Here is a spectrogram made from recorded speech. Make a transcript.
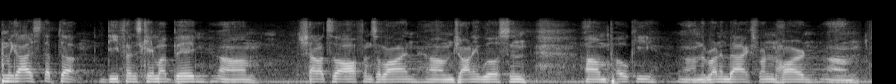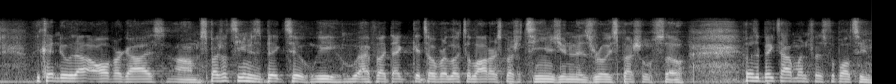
and the guys stepped up. Defense came up big. Um, shout out to the offensive line, um, Johnny Wilson, um, Pokey, the running backs running hard. We couldn't do it without all of our guys. Special teams is big too. We I feel like that gets overlooked a lot. Our special teams unit is really special. So it was a big time win for this football team.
